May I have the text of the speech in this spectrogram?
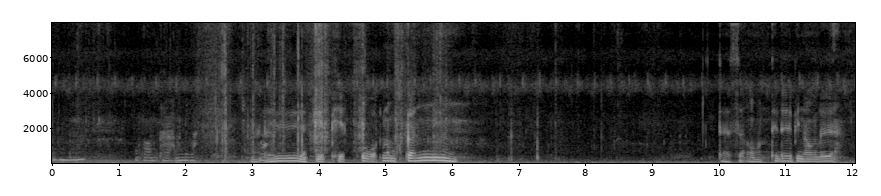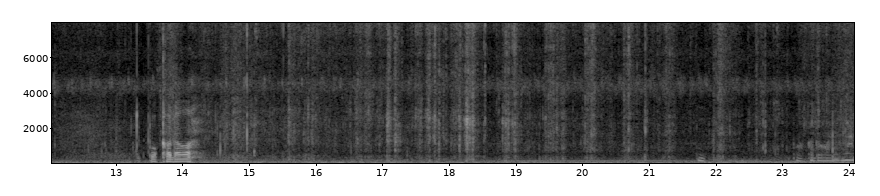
อืมเอาพร้อมขามดีกว่า เด้อเก็บเห็ดปว กันแต่สะอ่อนที่ได้อพี่น้องเด้อปวกเขาดอ ปอกกระโดดเลยนั่ง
